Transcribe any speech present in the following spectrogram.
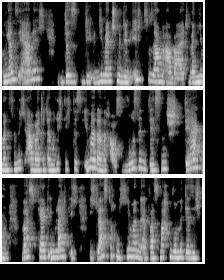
Und ganz ehrlich, das, die, die Menschen, mit denen ich zusammenarbeite, wenn jemand für mich arbeitet, dann richte ich das immer danach aus. Wo sind dessen Stärken? Was fällt ihm leicht? Ich, ich lasse doch nicht jemanden etwas machen, womit der sich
